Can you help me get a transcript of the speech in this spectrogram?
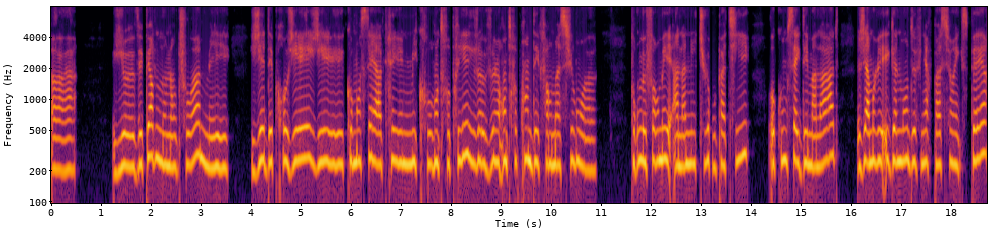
euh, je vais perdre mon emploi, mais j'ai des projets, j'ai commencé à créer une micro-entreprise, je veux entreprendre des formations euh, pour me former à la naturopathie, au conseil des malades. J'aimerais également devenir patient expert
